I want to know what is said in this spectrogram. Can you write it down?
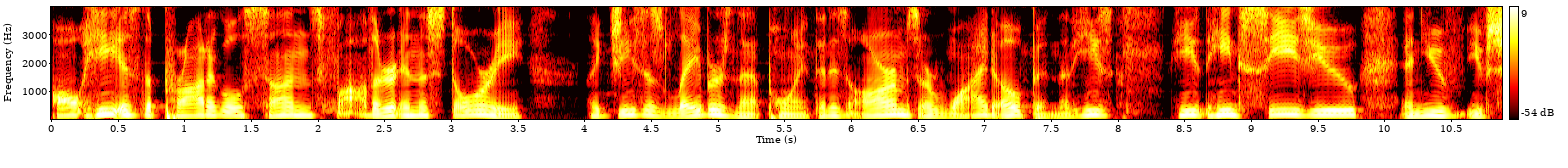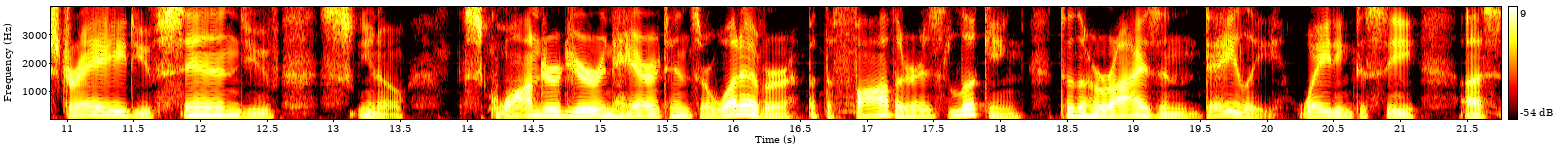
all He is the prodigal son's father in the story. Like Jesus labors that point, that his arms are wide open, that he's he he sees you and you've you've strayed, you've sinned, you've you know squandered your inheritance or whatever, but the Father is looking to the horizon daily, waiting to see us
